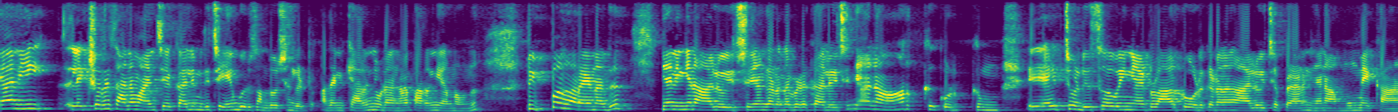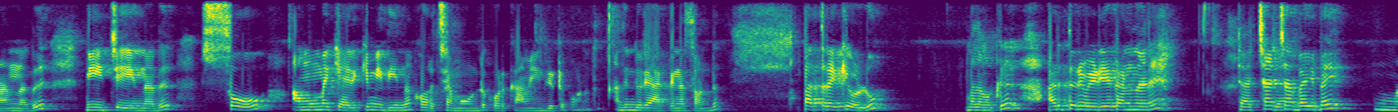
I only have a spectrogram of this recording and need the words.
ഞാൻ ഈ ലക്ഷറി സാധനം വാങ്ങിച്ചേക്കാളും ഇത് ചെയ്യുമ്പോൾ ഒരു സന്തോഷം കിട്ടും. അതെനിക്ക് അറിഞ്ഞൂടാ അങ്ങനെ പറഞ്ഞു തരണമെന്ന് ഇപ്പം ഇപ്പം എന്ന് പറയണത് ഞാൻ ഇങ്ങനെ ആലോചിച്ചു ഞാൻ കിടന്നപ്പോഴൊക്കെ ആലോചിച്ച് ഞാൻ ആർക്ക് കൊടുക്കും? ഏറ്റവും ഡിസേർവിങ് ആയിട്ടുള്ള ആർക്ക് കൊടുക്കണം എന്ന് ആലോചിച്ചപ്പോഴാണ് ഞാൻ അമ്മുമ്മയെ കാണുന്നത് മീറ്റ് ചെയ്യുന്നത്. സോ അമ്മുമ്മയ്ക്കായിരിക്കും ഇതിൽ നിന്ന് കുറച്ച് എമൗണ്ട് കൊടുക്കാൻ വേണ്ടിയിട്ട് പോണത്. അതിന്റെ ഒരു ഹാപ്പിനെസ് ഉണ്ട്. അപ്പം അത്രയൊക്കെ ഉള്ളൂ. അപ്പം നമുക്ക് അടുത്തൊരു വീഡിയോ കാണുന്നവരെ ടാറ്റ ചാച്ച ബൈ ബൈ. uma.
